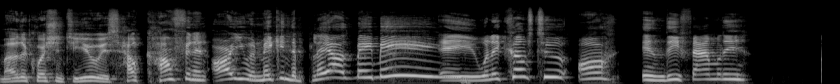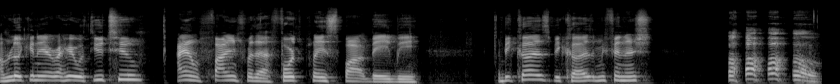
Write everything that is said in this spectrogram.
My other question to you is how confident are you in making the playoffs, baby? Hey, when it comes to all in the family, I'm looking at it right here with you two. I am fighting for that fourth place spot, baby. Because because let me finish. Oh,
